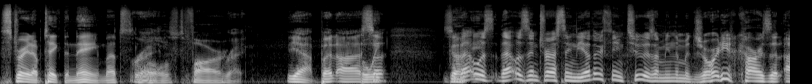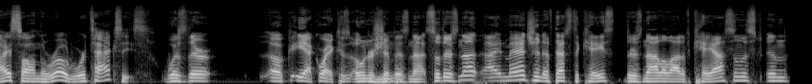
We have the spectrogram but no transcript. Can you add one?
straight up take the name. That's Right. a little far. Right. Yeah, but, uh, But so, we- so that was that was interesting. The other thing too is, I mean, the majority of cars that I saw on the road were taxis. Was there? Okay, yeah, correct. Because ownership Mm-hmm. is not. So there's not. I imagine if that's the case, there's not a lot of chaos in this. In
